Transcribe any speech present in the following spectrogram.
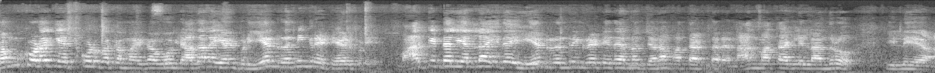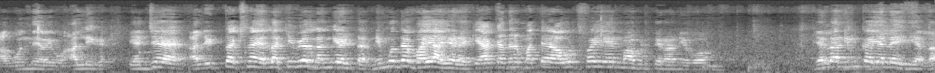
ತಮ್ಮ ಕೊಡಕ್ಕೆ ಎಷ್ಟು ಕೊಡ್ಬೇಕಮ್ಮ ಈಗ ಹೋಗ್ಲಿ, ಅದನ್ನ ಹೇಳ್ಬಿಡಿ. ಏನ್ ರನ್ನಿಂಗ್ ರೇಟ್ ಹೇಳ್ಬಿಡಿ. ಮಾರ್ಕೆಟ್ ಅಲ್ಲಿ ಎಲ್ಲ ಇದೆ, ಏನ್ ರನ್ನಿಂಗ್ ರೇಟ್ ಇದೆ ಅನ್ನೋ ಜನ ಮಾತಾಡ್ತಾರೆ. ನಾನ್ ಮಾತಾಡ್ಲಿಲ್ಲ ಅಂದ್ರು ಇಲ್ಲಿ ಒಂದೇ, ಅಲ್ಲಿ ಹೆಜ್ಜೆ, ಅಲ್ಲಿ ಇಟ್ಟ ತಕ್ಷಣ ಎಲ್ಲ ಕಿವಿಯಲ್ಲಿ ನಂಗೆ ಹೇಳ್ತಾರೆ. ನಿಮ್ಮದೇ ಭಯ ಹೇಳಕ್ಕೆ. ಯಾಕಂದ್ರೆ ಮತ್ತೆ ಅವ್ರ ಫೈಲ್ ಏನ್ ಮಾಡ್ಬಿಡ್ತೀರಾ ನೀವು? ಎಲ್ಲ ನಿಮ್ ಕೈಯಲ್ಲೇ ಇದೆಯಲ್ಲ?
